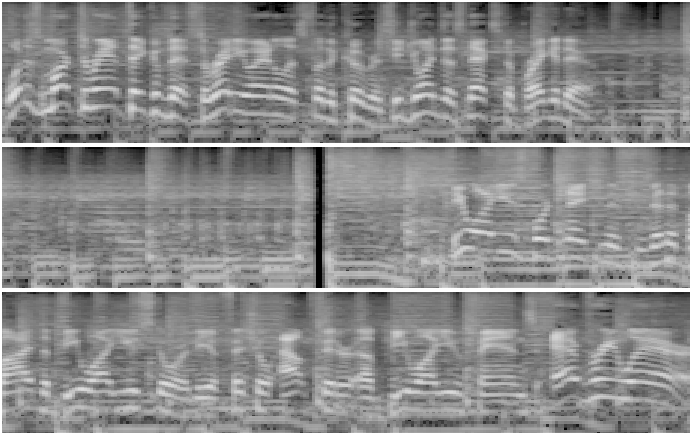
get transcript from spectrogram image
What does Mark Durant think of this? The radio analyst for the Cougars. He joins us next to break it down. BYU Sports Nation is presented by the BYU Store, the official outfitter of BYU fans everywhere.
